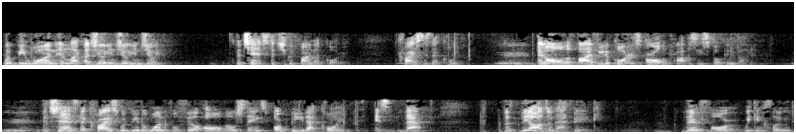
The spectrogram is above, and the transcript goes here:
would be one in like a jillion, jillion, jillion. The chances that you could find that quarter. Christ is that quarter. Hmm. And all the five feet of quarters are all the prophecies spoken about him. Hmm. The chance that Christ would be the one to fulfill all those things or be that coin is that, the, the odds are that big. Therefore, we conclude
